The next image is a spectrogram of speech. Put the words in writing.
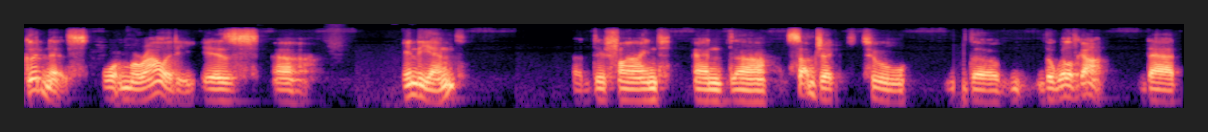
goodness or morality is uh, in the end uh, defined and uh, subject to the the will of God. That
